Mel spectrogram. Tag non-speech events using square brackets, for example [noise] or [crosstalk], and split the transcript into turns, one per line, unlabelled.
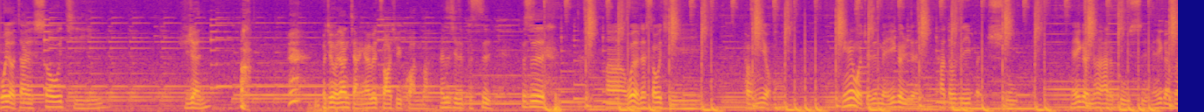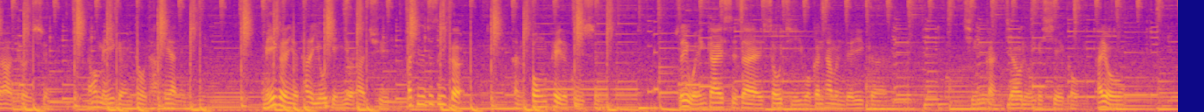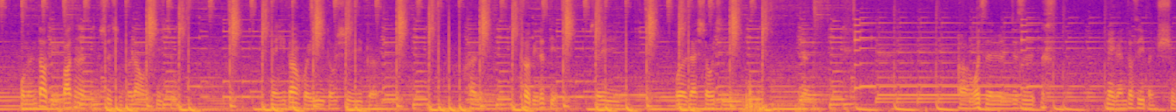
我有在收集人，[laughs] 我觉得我这样讲应该被抓去关吧，但是其实不是，就是呃，我有在收集朋友，因为我觉得每一个人他都是一本书，每一个人都有他的故事，每一个人都有他的特色，然后每一个人都有他黑暗的一面，每一个人有他的优点，也有他的缺点，他其实就是一个很丰沛的故事。所以我应该是在收集我跟他们的一个情感交流，一个邂逅，还有我们到底发生了什么事情会让我记住，每一段回忆都是一个很特别的点，所以我有在收集人，呃，我指的人就是 [laughs] 每个人都是一本书。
